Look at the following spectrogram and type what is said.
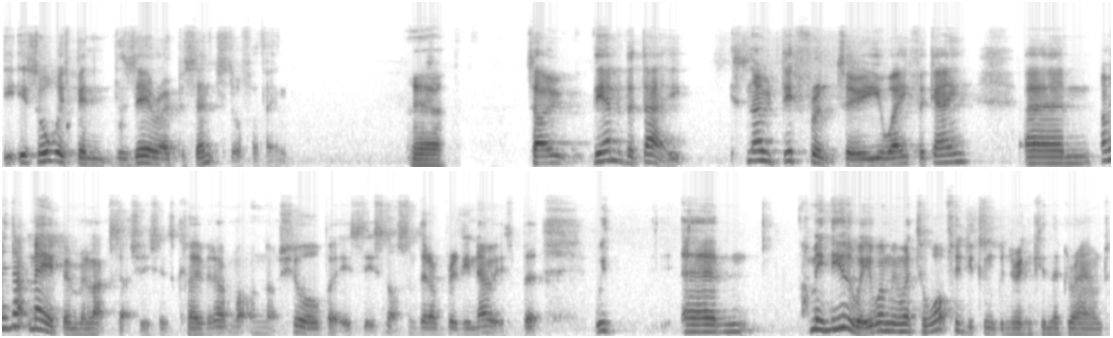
it's always been the zero percent stuff. I think. Yeah. So the end of the day, it's no different to a UEFA game. Um, I mean, that may have been relaxed actually since COVID. I'm not, I'm not sure, but it's it's not something I've really noticed. But with, um, I mean, the other way when we went to Watford, you couldn't drink in the ground.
